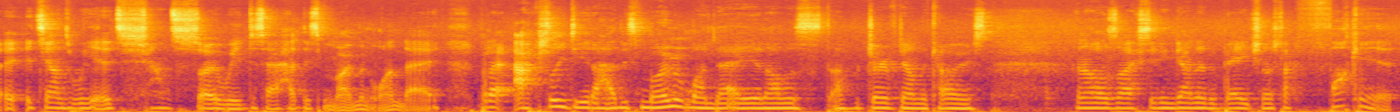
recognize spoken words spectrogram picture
it, it sounds weird. It sounds so weird to say I had this moment one day, but I actually did. I had this moment one day, and I was I drove down the coast, and I was like sitting down at the beach, and I was like, "Fuck it,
